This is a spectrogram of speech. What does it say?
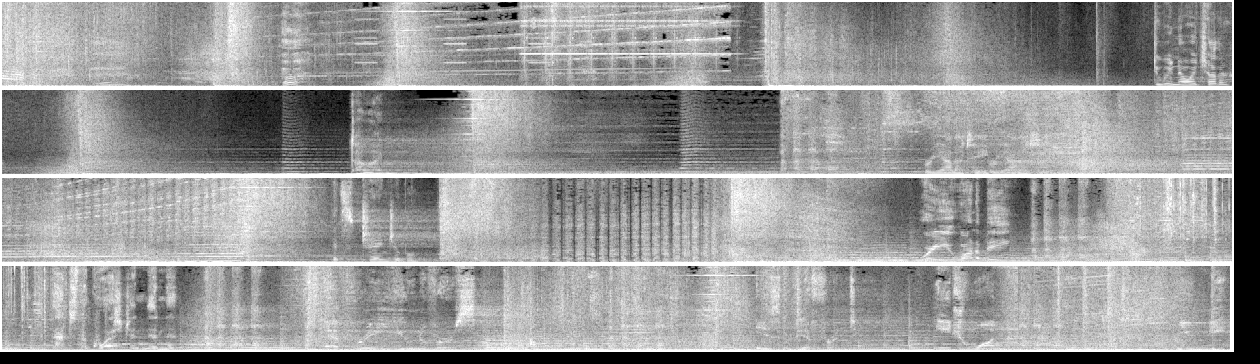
Ah! Do we know each other? Time. Reality. Reality. It's changeable. Where you want to be? That's the question, isn't it? Every universe is different. Each one unique.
